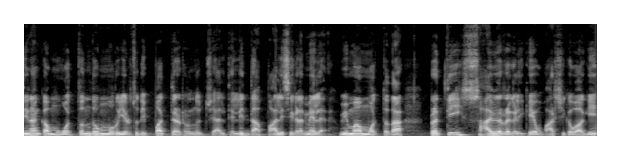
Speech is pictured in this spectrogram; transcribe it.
ದಿನಾಂಕ ಮೂವತ್ತೊಂದು ಮೂರು ಎರಡು ಸಾವಿರದ ಇಪ್ಪತ್ತೆರಡರಂದು ಚಾಲ್ತಿಯಲ್ಲಿದ್ದ ಪಾಲಿಸಿಗಳ ಮೇಲೆ ವಿಮಾ ಮೊತ್ತದ ಪ್ರತಿ ಸಾವಿರಗಳಿಗೆ ವಾರ್ಷಿಕವಾಗಿ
